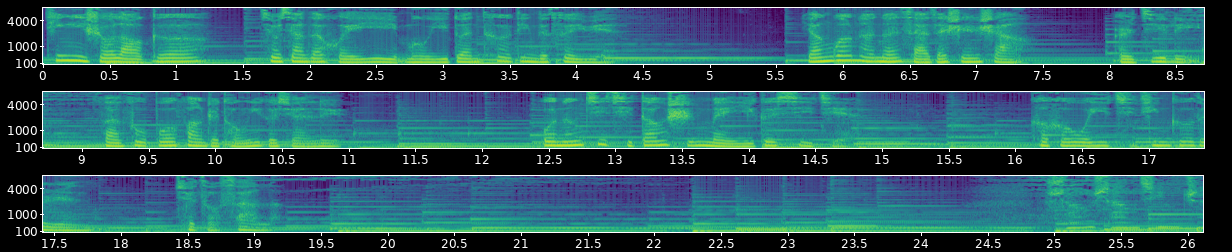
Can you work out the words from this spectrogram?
听一首老歌，就像在回忆某一段特定的岁月。阳光暖暖洒在身上，耳机里反复播放着同一个旋律。我能记起当时每一个细节，可和我一起听歌的人却走散了。手上青春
